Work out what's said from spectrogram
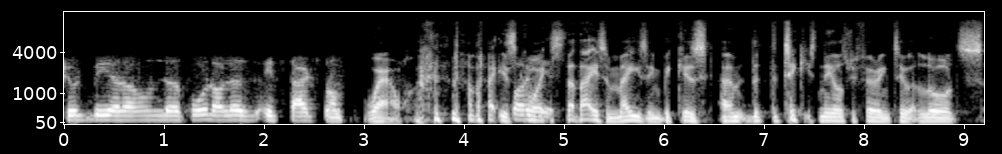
should be around uh, four dollars. It starts from. Wow, that is quite that, that is amazing because um, the the tickets Neil's referring to at Lords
